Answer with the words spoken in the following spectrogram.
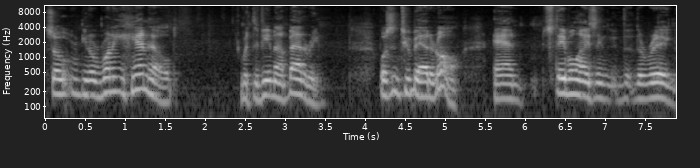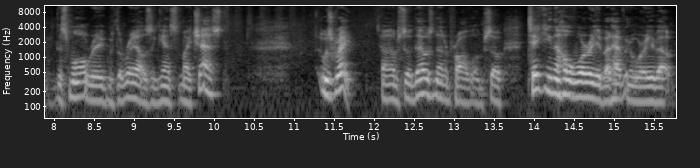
so you know running handheld with the V mount battery wasn't too bad at all. And stabilizing the, the rig, the small rig with the rails against my chest, it was great. Um, so that was not a problem. So taking the whole worry about having to worry about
